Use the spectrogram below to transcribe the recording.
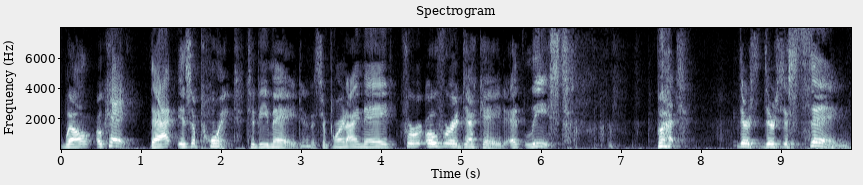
Well, okay, that is a point to be made, and it's a point I made for over a decade at least. but there's there's this thing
